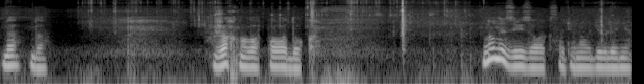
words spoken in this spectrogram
Да, да. Жахнула в поводок. Ну не зрізала, кстати, на удивление.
